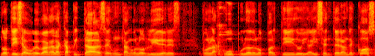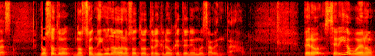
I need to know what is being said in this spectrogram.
noticias porque van a la capital, se juntan con los líderes, con la cúpula de los partidos y ahí se enteran de cosas. Nosotros, nosotros, ninguno de nosotros tres creo que tenemos esa ventaja. Pero sería bueno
